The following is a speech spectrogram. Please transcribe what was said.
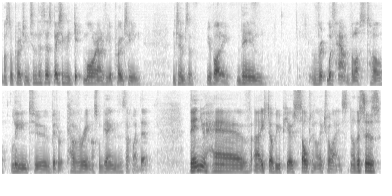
muscle protein synthesis, basically get more out of your protein in terms of your body than without Velositol, leading to better recovery, muscle gains, and stuff like that. Then you have uh, HWPO salt and electrolytes. Now, this is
